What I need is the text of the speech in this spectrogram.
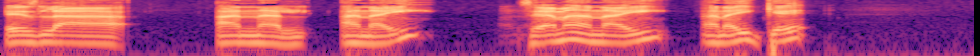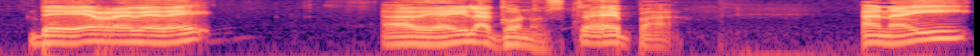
Es la Anaí. ¿Se llama Anaí? ¿Anaí qué? De RBD. Ah, de ahí la conozco. Sepa. Anaí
